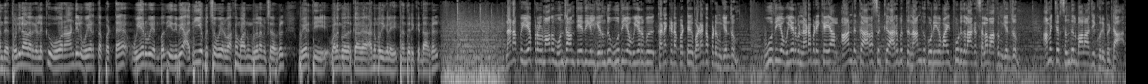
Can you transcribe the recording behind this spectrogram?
அந்த தொழிலாளர்களுக்கு ஓராண்டில் உயர்த்தப்பட்ட உயர்வு என்பது இதுவே அதிகபட்ச உயர்வாக மாண்பு முதலமைச்சர் அவர்கள் உயர்த்தி வழங்குவதற்காக அனுமதிகளை தந்திருக்கின்றார்கள். நடப்பு ஏப்ரல் மாதம் ஒன்றாம் தேதியில் இருந்து ஊதிய உயர்வு கணக்கிடப்பட்டு வழங்கப்படும் என்றும் ஊதிய உயர்வு நடவடிக்கையால் ஆண்டுக்கு அரசுக்கு அறுபத்து நான்கு கோடி ரூபாய் கூடுதலாக செலவாகும் என்றும் அமைச்சர் செந்தில் பாலாஜி குறிப்பிட்டார்.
